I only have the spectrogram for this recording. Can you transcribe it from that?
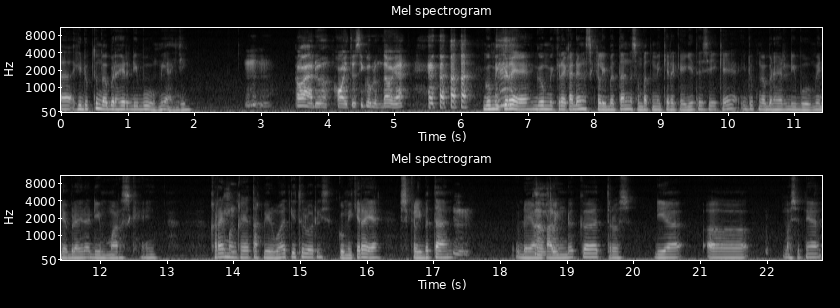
eh, hidup tuh nggak berakhir di bumi anjing Mm-mm. Oh aduh, kalau itu sih gue belum tahu ya. gue mikirnya ya gue mikirnya kadang sekelibetan sempat mikir kayak gitu sih kayak hidup nggak berakhir di bumi dia berakhir di Mars kayaknya karena emang kayak takdir banget gitu loh Riz gue mikirnya ya sekelibetan Hmm. udah yang Betul. paling deket terus dia eh maksudnya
